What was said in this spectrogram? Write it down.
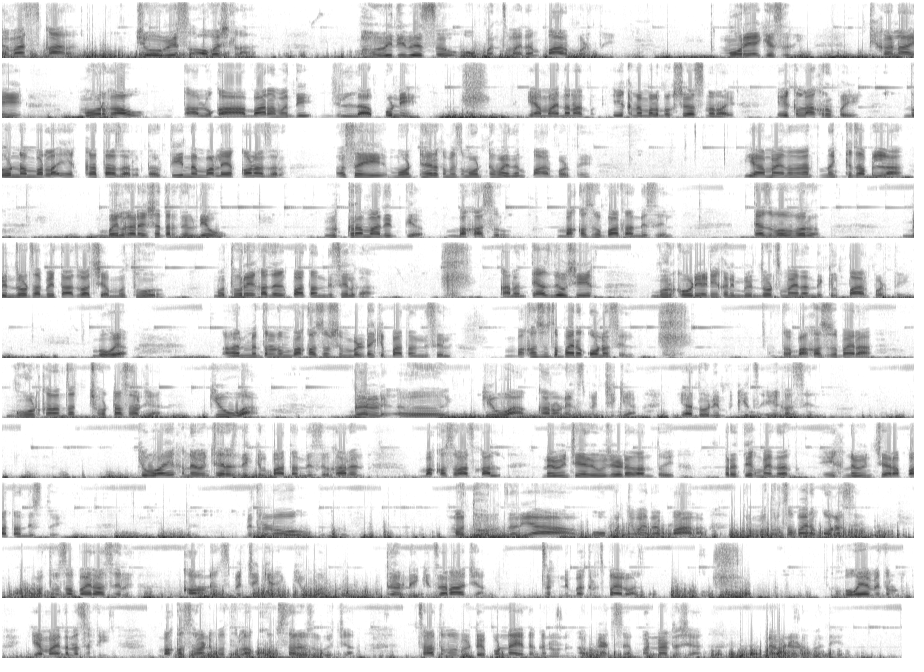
नमस्कार. चोवीस ऑगस्टला भव्य दिवस मैदान पार पडते. मोर्या केसरी. ठिकाण आहे मोरगाव तालुका बारामती जिल्हा पुणे. या मैदानात एक नंबर बक्षीस असणार आहे. एक लाख रुपये. दोन नंबरला एकाहत्तर हजार तर तीन नंबरला एकावन्न हजार. असं हे मोठ्या रकमेचं मोठं मैदान पार पडते. या मैदानात नक्कीच आपल्याला बैलगाडी क्षेत्रातील देव विक्रमादित्य बकासूर बाकासुरू पाहताना दिसेल. त्याचबरोबर बिंदोडचा बेताज बादशाह मथुर मथुर एखादा पाहताना दिसेल का? कारण त्याच दिवशी एक भुरकवडी या ठिकाणी बिंदोडचं मैदान देखील पार पडते बघूया. आणि मित्रांनो बाकासूर शंभर टक्के पाहताना दिसेल. बाकासूरचा पायरा कोण असेल? तर बाकासूरचा पायरा घोडकरांचा छोटा सर्जा किंवा गरड किंवा कारोन एक्सप्रेस चिक्या या दोन्हीपैकीच एक असेल. किंवा एक नवीन चेहरा देखील पाहताना दिसेल कारण बाकासूर आजकाल नवीन चेहरे उजेडात आणतोय. प्रत्येक महिन्यात एक नवीन चेहरा पाहताना दिसतोय. मित्रांनो मधुर जर या ओपनच्या महिन्यात पाहिला तर मधुरचा पायरा कोण असेल? मथुरचा पायरा असेल कारोन एक्सप्रेस चिक्या किंवा धरणेकीचा राजा चटणी भाकरीच पायलवान बघूया मित्रांनो या मैदानासाठी बाकासूर आणि मथुला खूप साऱ्या शुभेच्छा. सात मग भेटूया पुन्हा एकदा का नवीन अपडेट्स आहे पन्नास नवीन व्हिडिओमध्ये.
